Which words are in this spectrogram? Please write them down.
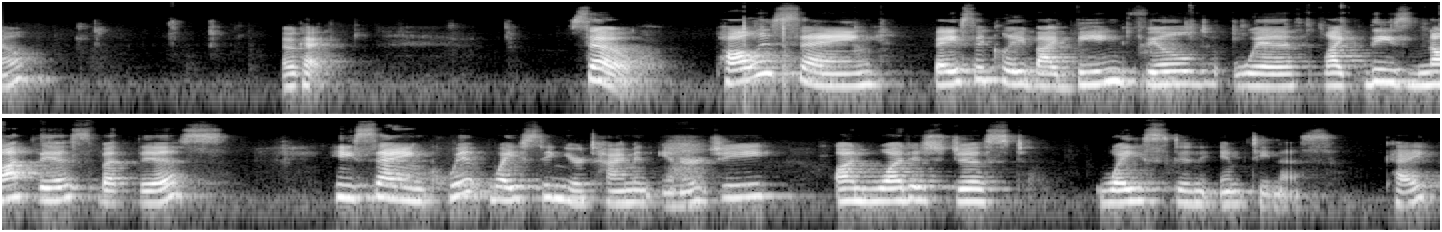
No? Okay. So, Paul is saying basically by being filled with, like these, not this, but this, he's saying quit wasting your time and energy on what is just waste and emptiness. Okay?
